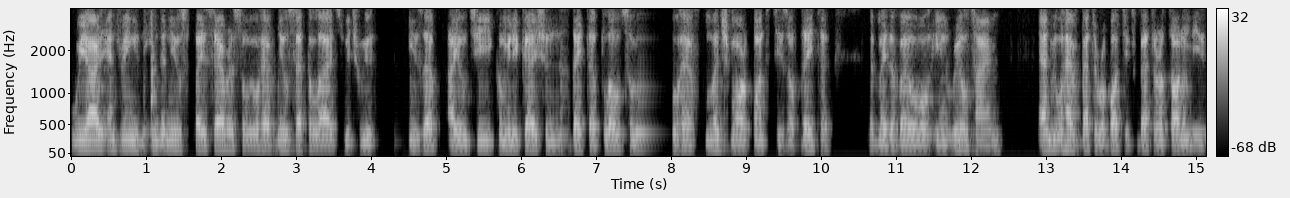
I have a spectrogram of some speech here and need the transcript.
We are entering in the new space era, so we'll have new satellites, which will ease up IoT communications, data upload, so we will have much more quantities of data made available in real time. And we'll have better robotics, better autonomy,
